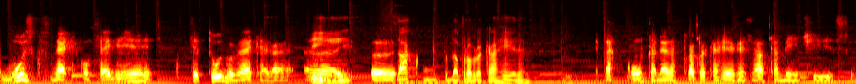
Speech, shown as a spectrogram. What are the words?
músicos, né, que conseguem ser tudo, né, cara? Sim, uh, uh, dar conta da própria carreira. Dar conta, né, da própria carreira, exatamente isso.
